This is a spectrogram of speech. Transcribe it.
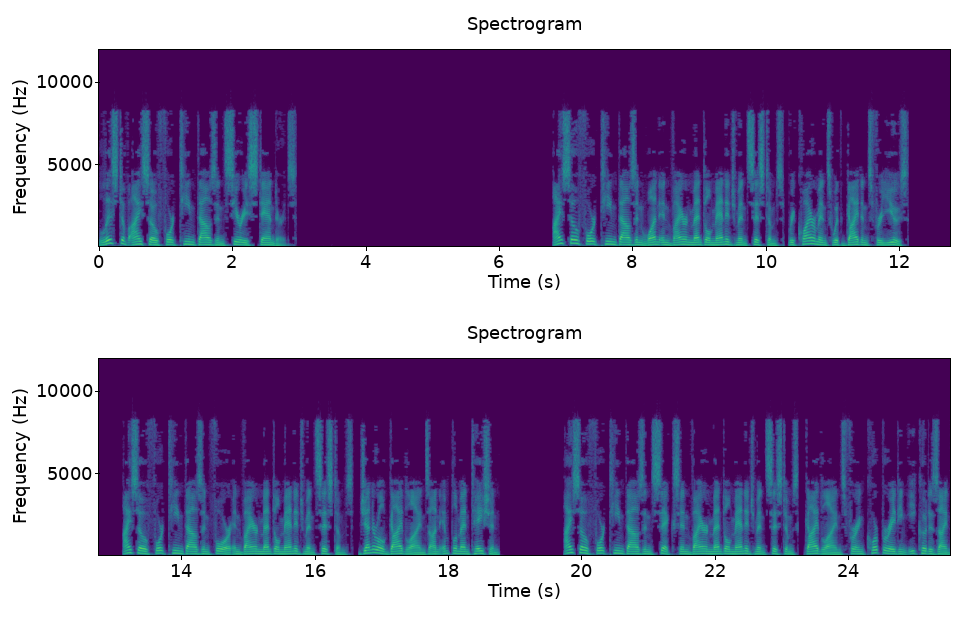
List of ISO 14000 series standards. ISO 14001 Environmental Management Systems – Requirements with Guidance for Use ISO 14004 Environmental Management Systems – General Guidelines on Implementation ISO 14006 Environmental Management Systems – Guidelines for incorporating ecodesign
